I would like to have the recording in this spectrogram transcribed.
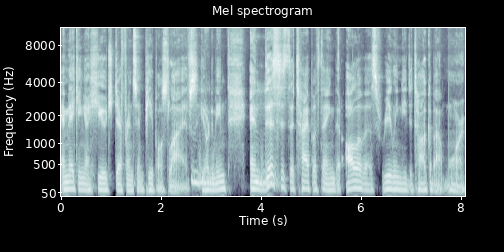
and making a huge difference in people's lives. Mm-hmm. You know what I mean? And mm-hmm. this is the type of thing that all of us really need to talk about more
